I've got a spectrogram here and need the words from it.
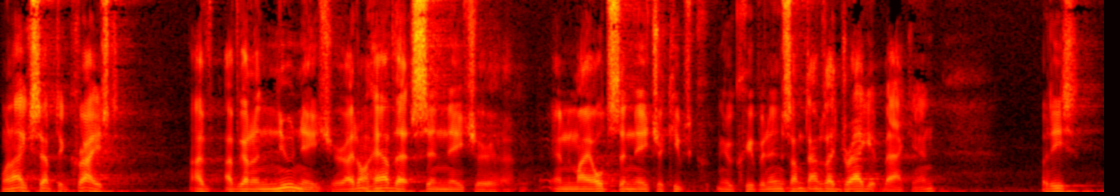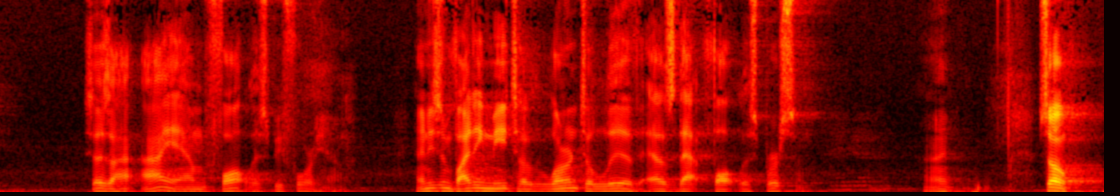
When I accepted Christ, I've, I've got a new nature. I don't have that sin nature, and my old sin nature keeps you know, creeping in. Sometimes I drag it back in. But he says, I, I am faultless before him. And he's inviting me to learn to live as that faultless person. All right? So,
